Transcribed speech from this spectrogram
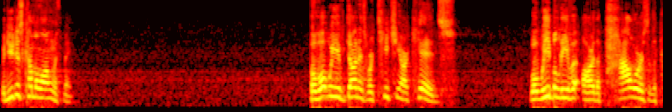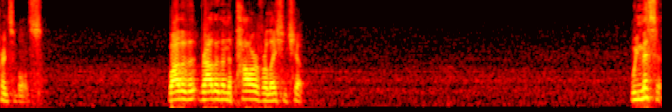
But you just come along with me. But what we've done is we're teaching our kids what we believe are the powers of the principles rather rather than the power of relationship. We miss it.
